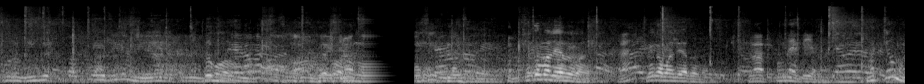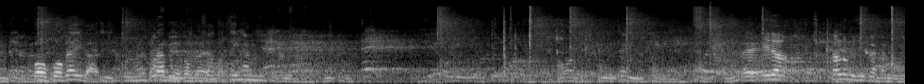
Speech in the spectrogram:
ကိုလိုမျိုးပေဒီကနေရတယ်ကိုလို မျိုးဒီကမလေးရပါမလားဟမ်ဒီကမလေးရပါမလားငါဖုန်းနဲ့ပြရမှာမကြောက်နဲ့ပေါ်ပေါ်ပြလိုက်ပါခကိုလိုဏပြေကုန်ပြလိုက်ပါတိတ်ငါမြည်တယ်မကြောက်ဟောဒီကိုတိုင်နေတယ်အဲအဲ့တော့ဆောက်လို့မယူကတ်တာမျိုး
